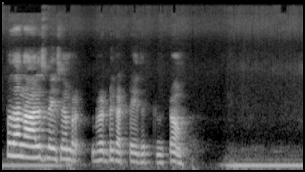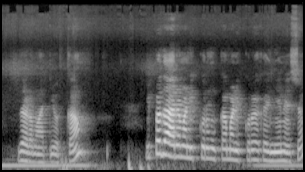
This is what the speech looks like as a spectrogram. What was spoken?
ഇപ്പോൾ ഇതാ നാല് സ്ലൈസ് ഞാൻ ബ്രെഡ് കട്ട് ചെയ്തിട്ടുണ്ട് കേട്ടോ ഇതവിടെ മാറ്റി വെക്കാം. ഇപ്പോൾ ഇത് അരമണിക്കൂർ മുക്കാൽ മണിക്കൂറൊക്കെ കഴിഞ്ഞതിന് ശേഷം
